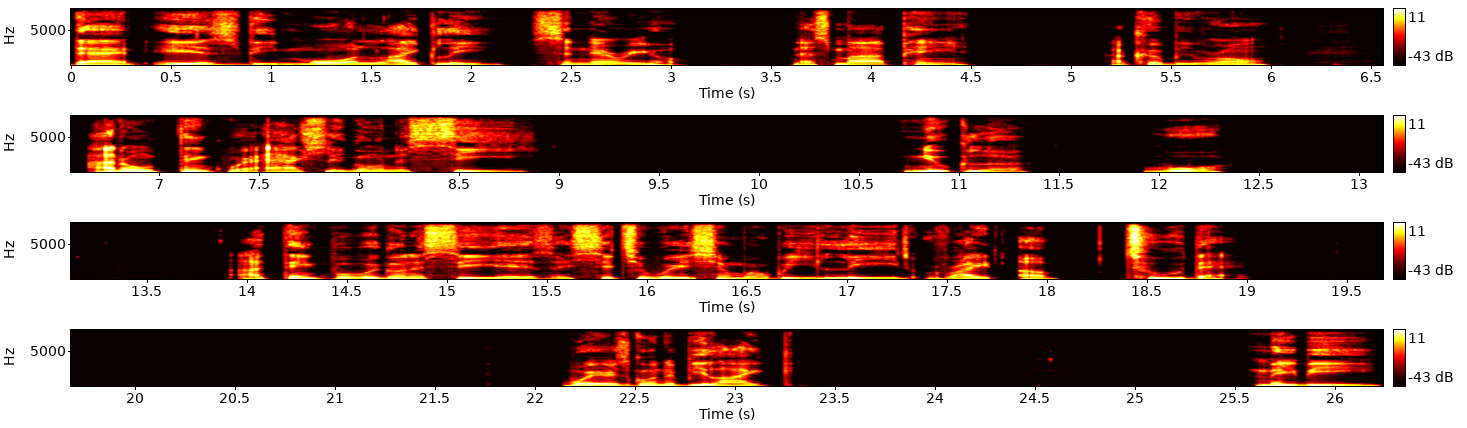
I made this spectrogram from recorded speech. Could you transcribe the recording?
that is the more likely scenario. That's my opinion. I could be wrong. I don't think we're actually going to see nuclear war. I think what we're going to see is a situation where we lead right up to that. Where it's going to be like maybe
